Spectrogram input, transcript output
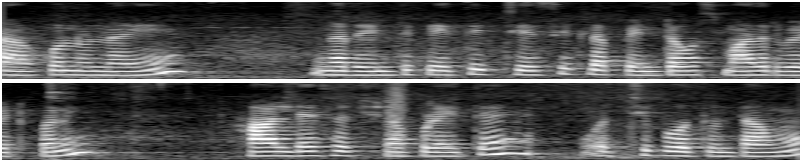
రాకుండా ఉన్నాయి. ఇంకా రెంట్కి అయితే ఇచ్చేసి ఇట్లా పెంట్ హౌస్ మాదిరి పెట్టుకొని హాలిడేస్ వచ్చినప్పుడు అయితే వచ్చిపోతుంటాము.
